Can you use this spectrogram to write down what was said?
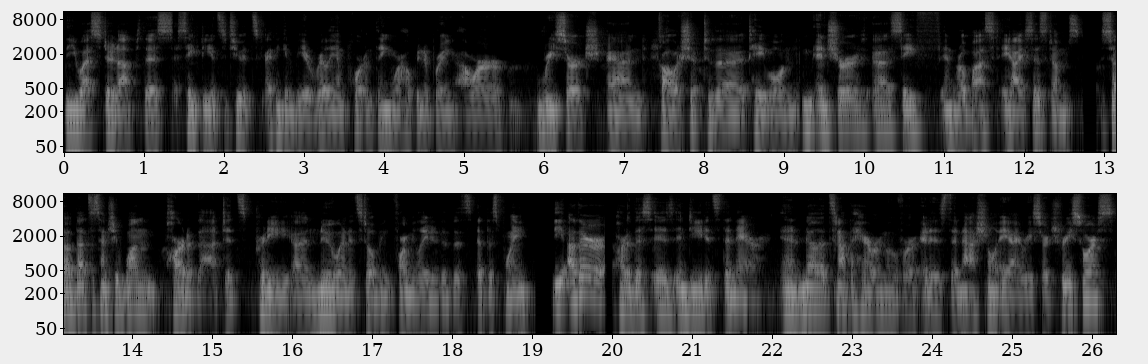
the US stood up this safety institute. It's, I think, going to be a really important thing. We're hoping to bring our research and scholarship to the table and ensure uh, safe and robust AI systems. So that's essentially one part of that. It's pretty uh, new and it's still being formulated at this at this point. The other part of this is indeed it's the NAIRR. And no, that's not the hair remover. It is the National AI Research Resource.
